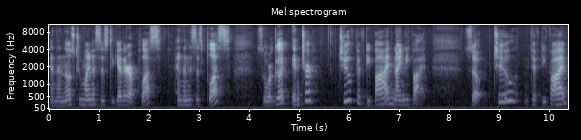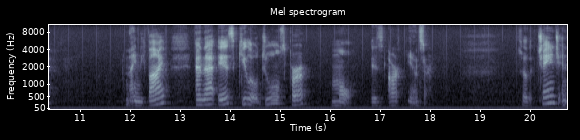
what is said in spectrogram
and then those two minuses together are plus, and then this is plus. So we're good. Enter 255.95. So 255.95, and that is kilojoules per mole is our answer. So the change in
